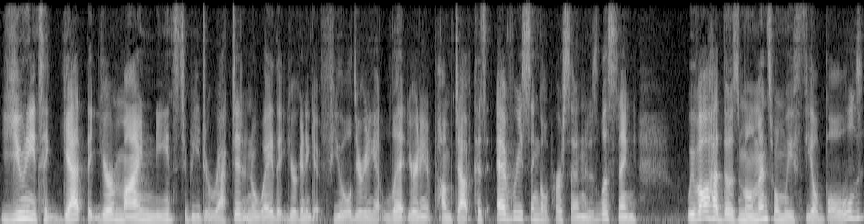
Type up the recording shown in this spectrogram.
you need to get that your mind needs to be directed in a way that you're going to get fueled, you're going to get lit, you're going to get pumped up. Because every single person who's listening, we've all had those moments when we feel bold.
